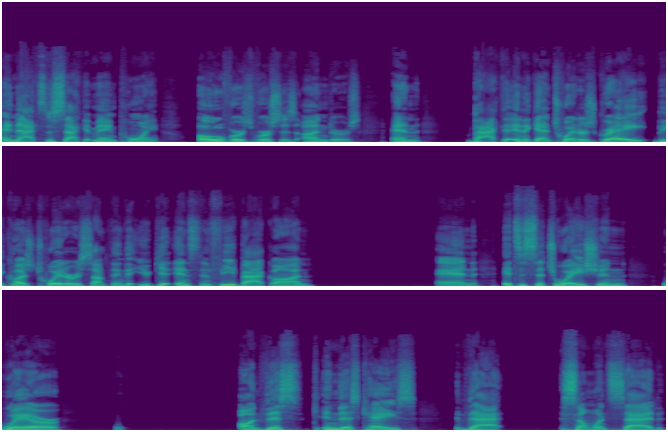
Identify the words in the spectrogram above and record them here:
And that's the second main point overs versus unders. And back to, and again, Twitter's great because Twitter is something that you get instant feedback on. And it's a situation where, on this, in this case, that someone said,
